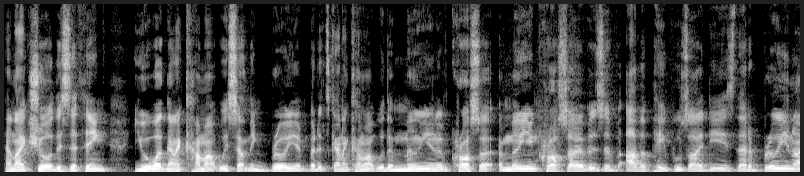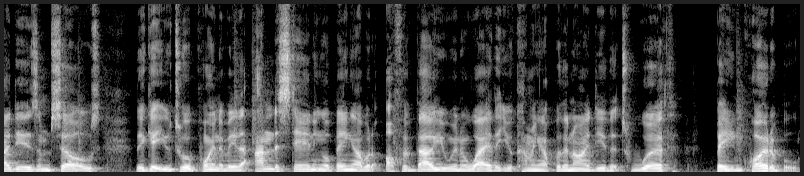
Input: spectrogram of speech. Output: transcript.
And like, sure, this is the thing. You are going to come up with something brilliant, but it's going to come up with a million of cross a million crossovers of other people's ideas that are brilliant ideas themselves that get you to a point of either understanding or being able to offer value in a way that you're coming up with an idea that's worth being quotable.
